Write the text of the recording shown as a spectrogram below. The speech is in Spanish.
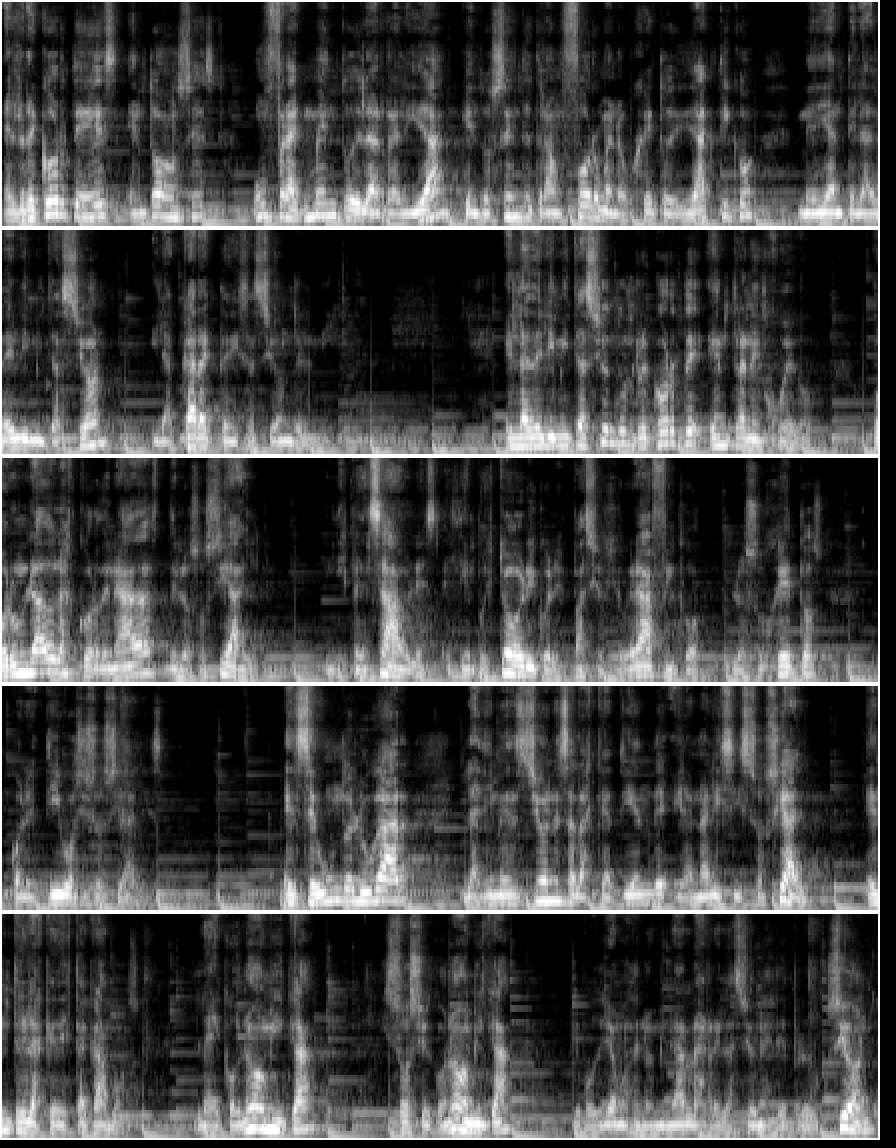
El recorte es, entonces, un fragmento de la realidad que el docente transforma en objeto didáctico mediante la delimitación y la caracterización del mismo. En la delimitación de un recorte entran en juego, por un lado, las coordenadas de lo social, indispensables, el tiempo histórico, el espacio geográfico, los sujetos colectivos y sociales. En segundo lugar, las dimensiones a las que atiende el análisis social, entre las que destacamos la económica y socioeconómica, que podríamos denominar las relaciones de producción,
